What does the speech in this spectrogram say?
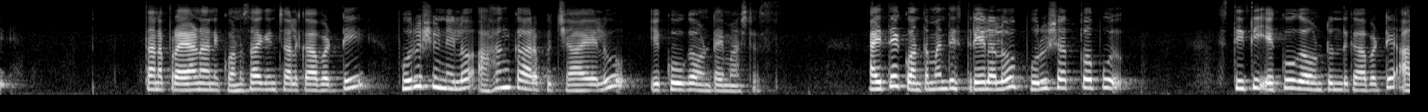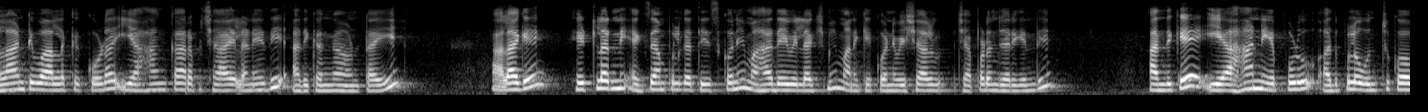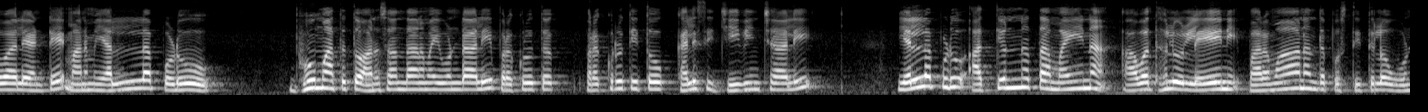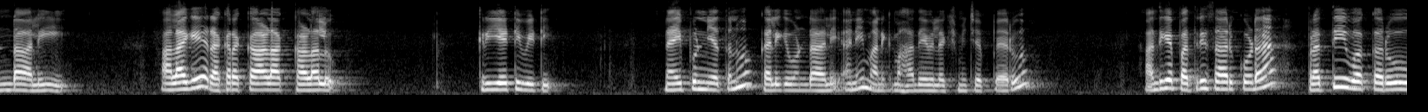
తన ప్రయాణాన్ని కొనసాగించాలి కాబట్టి పురుషునిలో అహంకారపు ఛాయలు ఎక్కువగా ఉంటాయి మాస్టర్స్. అయితే కొంతమంది స్త్రీలలో పురుషత్వపు స్థితి ఎక్కువగా ఉంటుంది కాబట్టి అలాంటి వాళ్ళకి కూడా ఈ అహంకారపు ఛాయలు అనేది అధికంగా ఉంటాయి. అలాగే హిట్లర్ని ఎగ్జాంపుల్గా తీసుకొని మహాదేవి లక్ష్మి మనకి కొన్ని విషయాలు చెప్పడం జరిగింది. అందుకే ఈ అహాన్ని ఎప్పుడు అదుపులో ఉంచుకోవాలి అంటే మనం ఎల్లప్పుడూ భూమాతతో అనుసంధానమై ఉండాలి ప్రకృతి ప్రకృతితో కలిసి జీవించాలి ఎల్లప్పుడూ అత్యున్నతమైన అవధులు లేని పరమానందపు స్థితిలో ఉండాలి. అలాగే రకరకాల కళలు క్రియేటివిటీ నైపుణ్యతను కలిగి ఉండాలి అని మనకి మహాదేవి లక్ష్మి చెప్పారు. అందుకే పత్రిసారు కూడా ప్రతి ఒక్కరూ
